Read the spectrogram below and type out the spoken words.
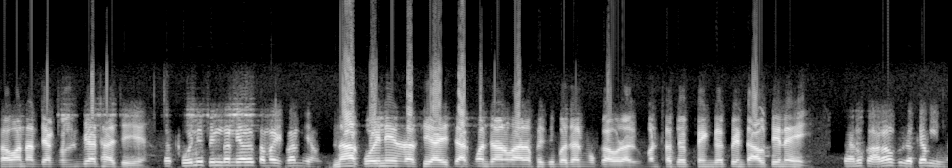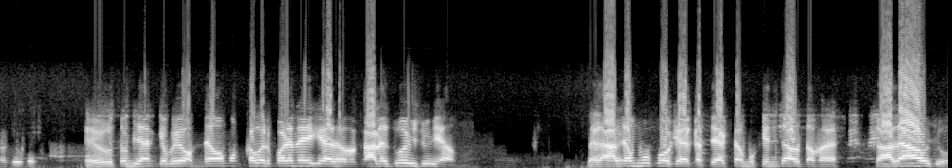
સવારના ટ્રેક્ટર બેઠા છીએ. કોઈની ફિંગર નહીં આવે તમારી જ નહીં આવો. ના કોઈની નથી આવી. ચાર પાંચ જણ વાળા પછી બધાને મુકાવડાવ્યું. પણ છતાં ફિંગરપ્રિન્ટ આવતી નહીં. એનું કારણ કેમ નહીં આવ્યું એવું તો બેન કે ભાઈ અમને અમુક ખબર પડે નહીં કે હવે કાલે જોઈશું એમ આજે મૂકો કે ટ્રેક્ટર મૂકીને જાઓ તમે. કાલે આવજો.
